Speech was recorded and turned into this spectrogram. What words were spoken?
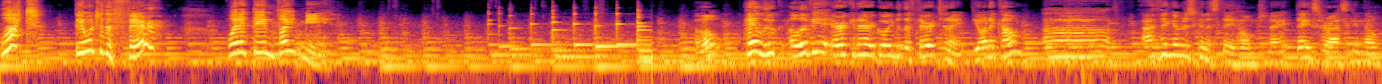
What? They went to the fair? Why didn't they invite me? Luke, Olivia, Eric, and I are going to the fair tonight. Do you want to come? Uh, I think I'm just gonna stay home tonight. Thanks for asking though.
